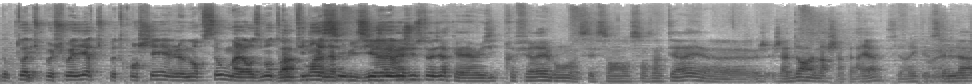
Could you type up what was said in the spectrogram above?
Donc toi, Et- tu peux choisir, tu peux trancher le morceau. Malheureusement, bah, comme tu dis, il y en a si, si plusieurs. je devais juste te dire quelle est la musique préférée, bon, c'est sans, sans intérêt. J'adore la marche impériale. C'est vrai que Ouais. celle-là,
